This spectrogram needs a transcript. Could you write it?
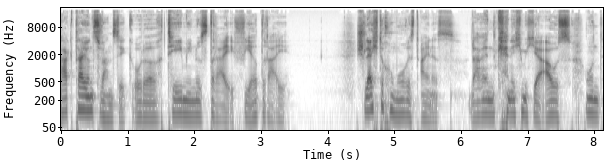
Tag 23 oder T-343. Schlechter Humor ist eines. Darin kenne ich mich ja aus und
